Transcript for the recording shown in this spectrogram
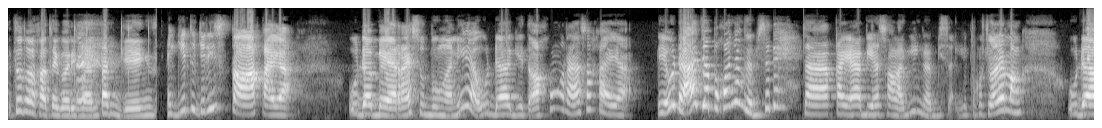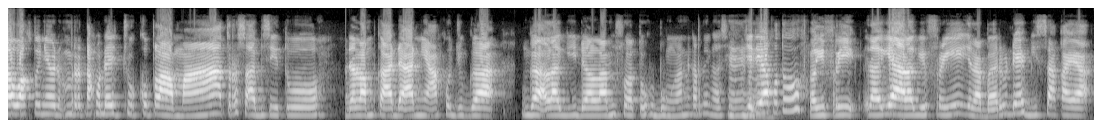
itu gak kategori mantan geng. Ya gitu. Jadi setelah kayak udah beres hubungannya ya udah gitu. Aku ngerasa kayak ya udah aja pokoknya nggak bisa deh. Bisa kayak biasa lagi nggak bisa gitu. Kecuali emang udah waktunya menurut aku udah cukup lama terus abis itu dalam keadaannya aku juga nggak lagi dalam suatu hubungan ngerti nggak sih? Mhm. jadi aku tuh lagi free. lagi ya lagi free. Ya baru deh bisa kayak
